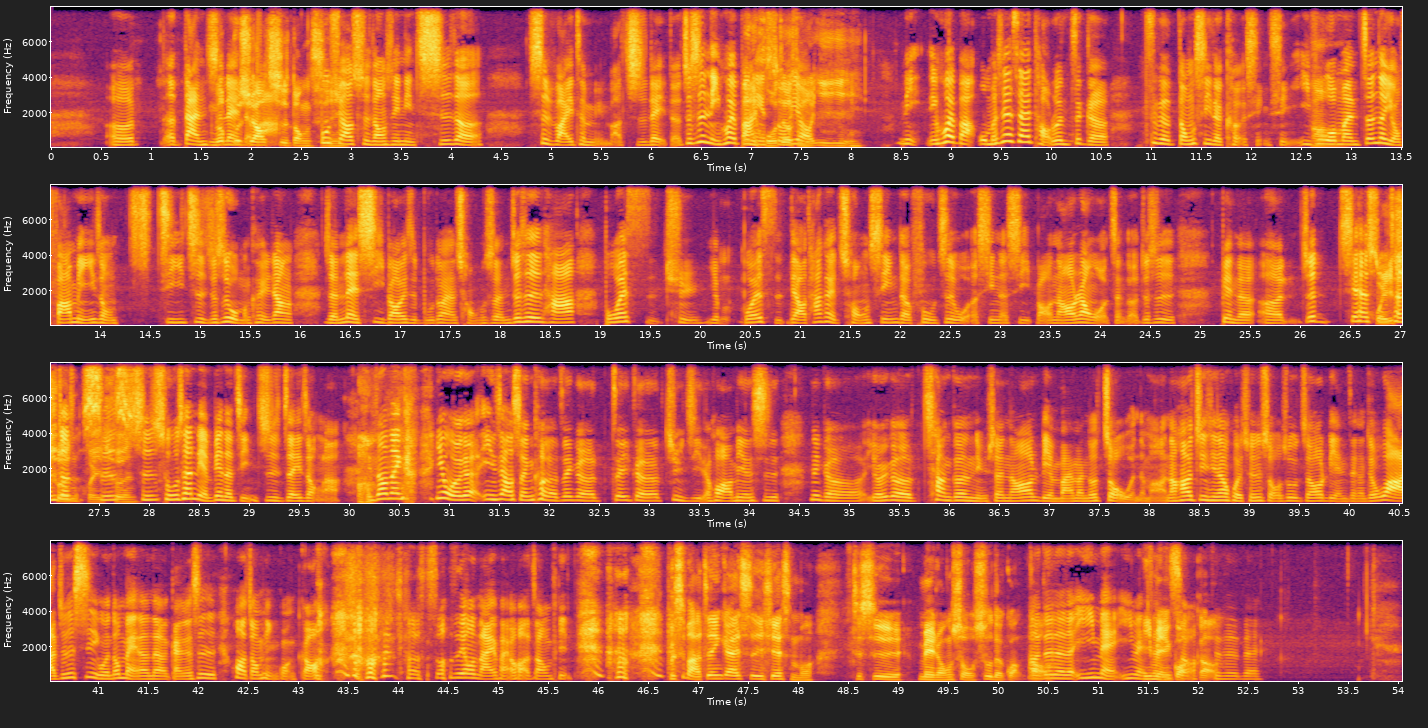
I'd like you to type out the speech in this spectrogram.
呃呃蛋之类的，不需要吃东西，不需要吃东西，你吃的是 vitamin 吧之类的，就是你会把你所有意义？你你会把我们现在是在讨论这个。这个东西的可行性，以我们真的有发明一种机制，就是我们可以让人类细胞一直不断的重生，就是它不会死去，也不会死掉，它可以重新的复制我的新的细胞，然后让我整个就是。变得呃，就现在俗称就实实俗称脸变得紧致这一种啦。哦、你知道那个，因为我有一个印象深刻的这个这个剧集的画面是那个有一个唱歌的女生，然后脸白蛮多皱纹的嘛，然后她进行了回春手术之后，脸整个就哇，就是细纹都没了呢，感觉是化妆品广告。然后想说是用哪一排化妆品？不是吧？这应该是一些什么，就是美容手术的广告。啊，对对对，医美医美医美广告，对对对。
